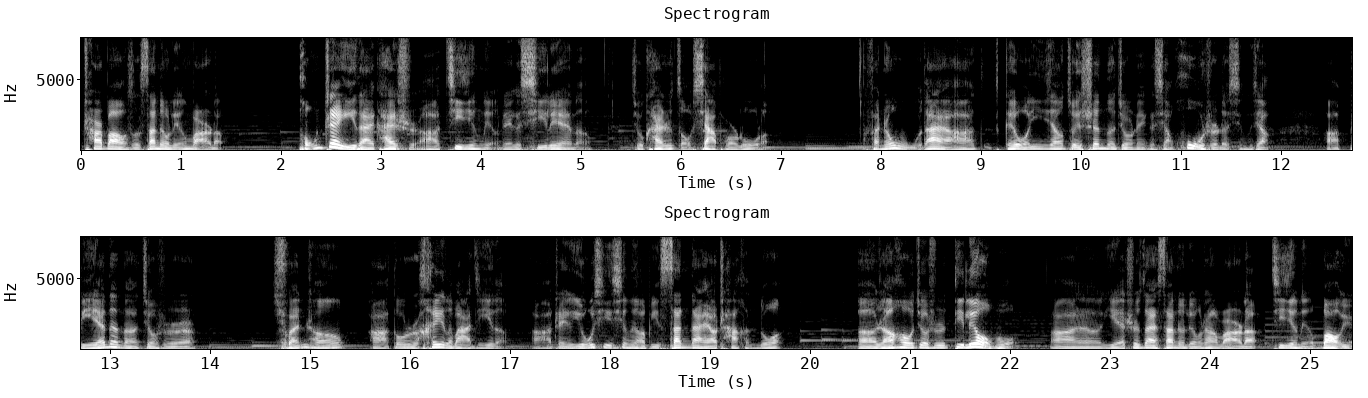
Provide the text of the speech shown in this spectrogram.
Xbox 三六零玩的。从这一代开始啊，寂静岭这个系列呢就开始走下坡路了。反正五代啊，给我印象最深的就是那个小护士的形象啊，别的呢就是全程啊都是黑了吧唧的。啊，这个游戏性要比三代要差很多，呃，然后就是第六部啊，也是在三六零上玩的《寂静岭暴雨》，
